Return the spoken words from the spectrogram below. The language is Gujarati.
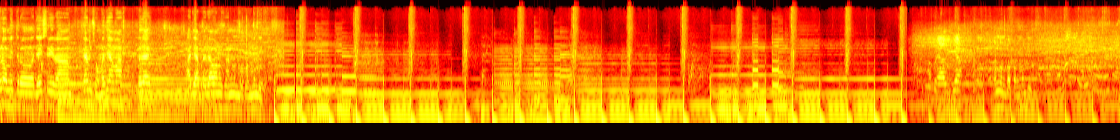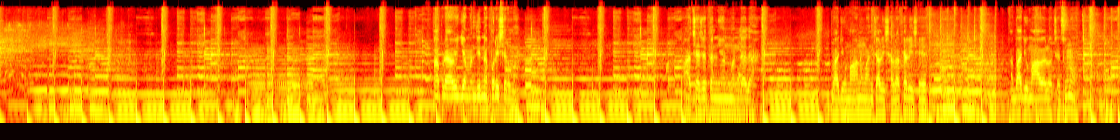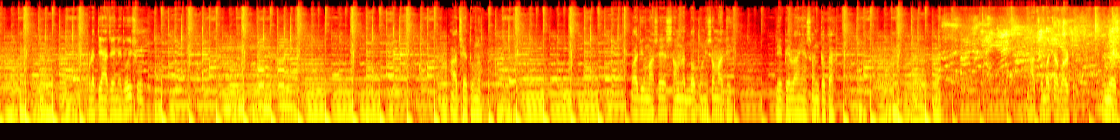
હેલો મિત્રો. જય શ્રી રામ. કેમ છો? મજામાં? બધાય? આજે આપણે જવાનું છે હનુમાન બાપા મંદિર. આપણે આવી ગયા હનુમાન બાપા મંદિર. આપણે આવી ગયા મંદિરના પરિસરમાં. આ છે ચૈતન્ય હનુમાન દાદા. બાજુમાં હનુમાન ચાલીસા લખેલી છે. આ બાજુમાં આવેલો છે ચૂનો આપણે ત્યાં જઈને જોઈશું. આ છે ધૂણો. બાજુમાં છે સામનાથ બાપુની સમાધિ. જે પહેલાં અહીંયા સંત હતા. આ છે બચ્ચા પાર્ટી. અંદર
